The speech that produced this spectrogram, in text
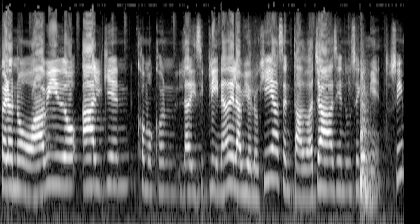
pero no ha habido alguien como con la disciplina de la biología sentado allá haciendo un seguimiento sí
